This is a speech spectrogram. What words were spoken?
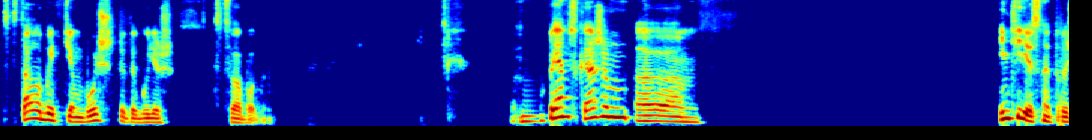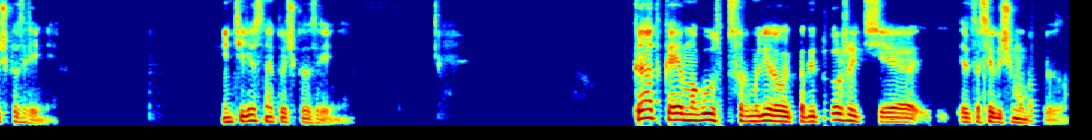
Стало быть, тем больше ты будешь свободным. Прям скажем, э, интересная точка зрения. Интересная точка зрения. Кратко я могу сформулировать, подытожить э, это следующим образом.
